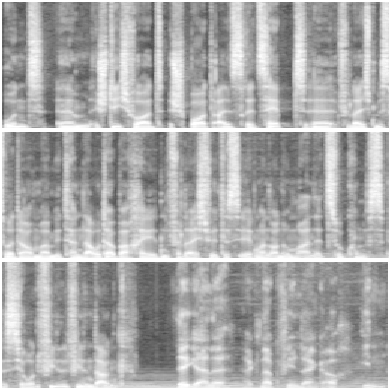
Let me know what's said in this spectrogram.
Und ähm, Stichwort Sport als Rezept, äh, vielleicht müssen wir da auch mal mit Herrn Lauterbach reden, vielleicht wird es irgendwann auch nochmal eine Zukunftsvision. Vielen, vielen Dank. Sehr gerne, Herr Knapp, vielen Dank auch Ihnen.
